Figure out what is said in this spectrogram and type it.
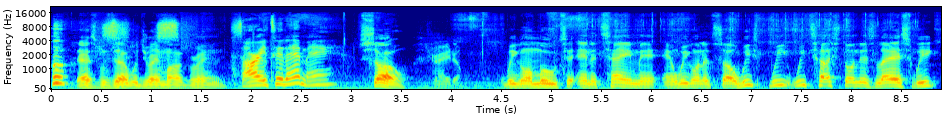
well. that's what's up with Draymond Green. Sorry to that man. So we're gonna move to entertainment, and we're gonna. So we we we touched on this last week.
